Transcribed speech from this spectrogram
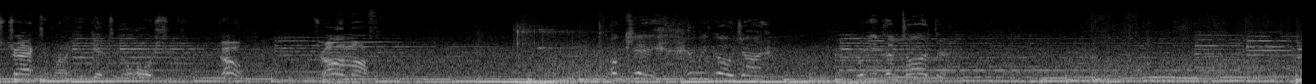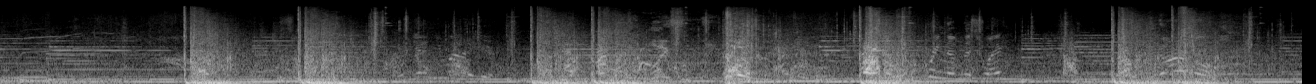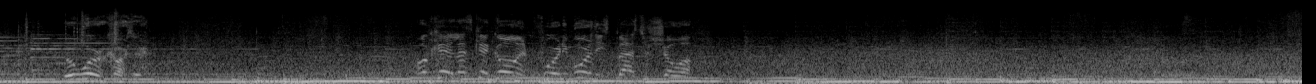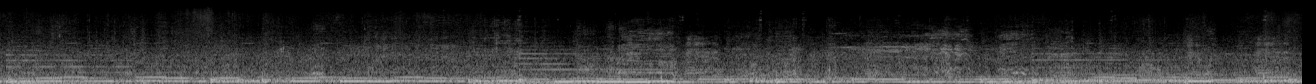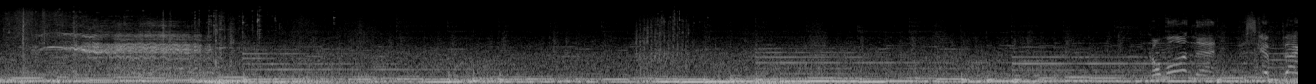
I'll distract him while you get to the horses. Go. Draw them off. Okay, here we go, John. We'll leave them to Arthur. We're getting you out of here. Away from me! Bring them this way. Okay, let's get going before any more of these bastards show up.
